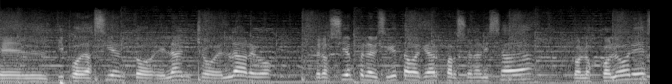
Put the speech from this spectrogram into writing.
el tipo de asiento, el ancho, el largo, pero siempre la bicicleta va a quedar personalizada con los colores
